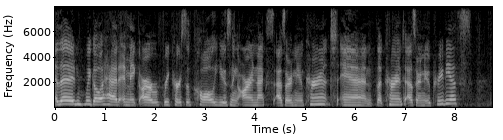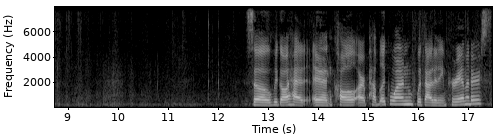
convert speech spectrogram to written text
And then we go ahead and make our recursive call using our next as our new current and the current as our new previous. So we go ahead and call our public one without any parameters.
